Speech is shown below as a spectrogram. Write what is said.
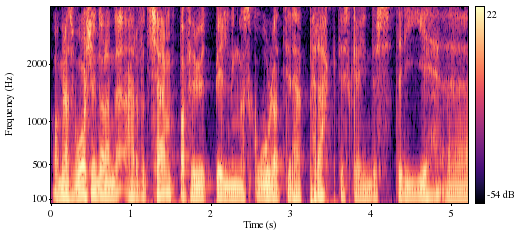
Och medan Washington hade fått kämpa för utbildning och skolats i det här praktiska industri, eh,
